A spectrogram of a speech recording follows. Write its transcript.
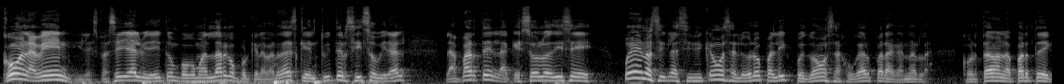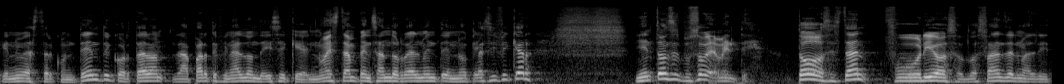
¿Cómo la ven? Y les pasé ya el videito un poco más largo porque la verdad es que en Twitter se hizo viral la parte en la que solo dice, bueno, si clasificamos a la Europa League, pues vamos a jugar para ganarla. Cortaron la parte de que no iba a estar contento y cortaron la parte final donde dice que no están pensando realmente en no clasificar. Y entonces, pues obviamente, todos están furiosos, los fans del Madrid.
